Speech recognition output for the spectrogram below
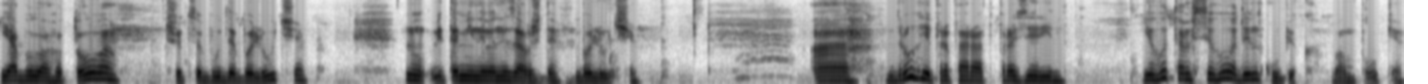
Я була готова, що це буде болюче. Ну, вітаміни вони завжди болючі. А другий препарат прозерін, його там всього один кубик в ампулці.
